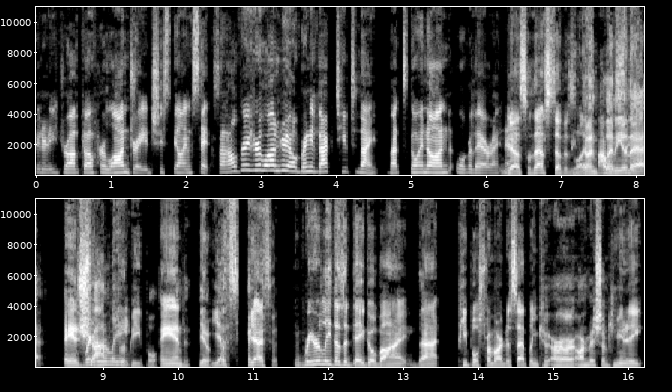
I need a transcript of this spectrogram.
community dropped off her laundry and she's feeling sick. So I'll bring your laundry. I'll bring it back to you tonight. That's going on over there right now. Yeah. So that stuff is We've like, done plenty of that and shop for people and you know Yes. yes. Rarely does a day go by that people from our discipling or our, our mission community,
